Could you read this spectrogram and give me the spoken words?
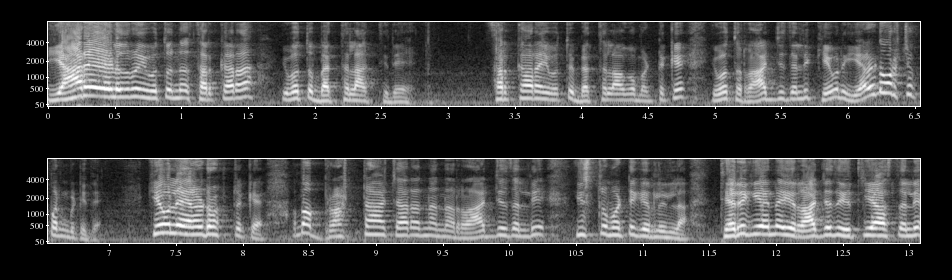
ಯಾರೇ ಹೇಳಿದ್ರು ಇವತ್ತು ಸರ್ಕಾರ ಇವತ್ತು ಬೆತ್ತಲಾಗ್ತಿದೆ. ಸರ್ಕಾರ ಇವತ್ತು ಬೆತ್ತಲಾಗೋ ಮಟ್ಟಕ್ಕೆ ಇವತ್ತು ರಾಜ್ಯದಲ್ಲಿ ಕೇವಲ ಎರಡು ವರ್ಷಕ್ಕೆ ಬಂದ್ಬಿಟ್ಟಿದೆ. ಕೇವಲ ಎರಡು ವರ್ಷಕ್ಕೆ ಅಮ್ಮ ಭ್ರಷ್ಟಾಚಾರ ನನ್ನ ರಾಜ್ಯದಲ್ಲಿ ಇಷ್ಟು ಮಟ್ಟಿಗೆ ಇರಲಿಲ್ಲ. ತೆರಿಗೆಯನ್ನು ಈ ರಾಜ್ಯದ ಇತಿಹಾಸದಲ್ಲಿ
